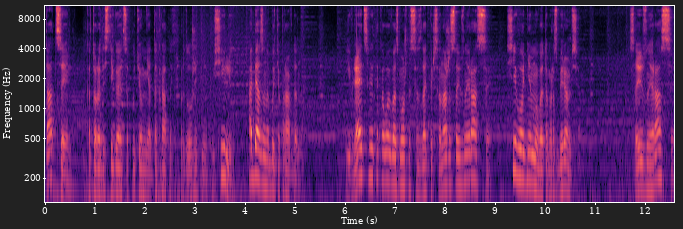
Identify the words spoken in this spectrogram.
Та цель, которая достигается путем неоднократных и продолжительных усилий, обязана быть оправдана. Является ли таковой возможность создать персонажа союзной расы? Сегодня мы в этом разберемся. Союзные расы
